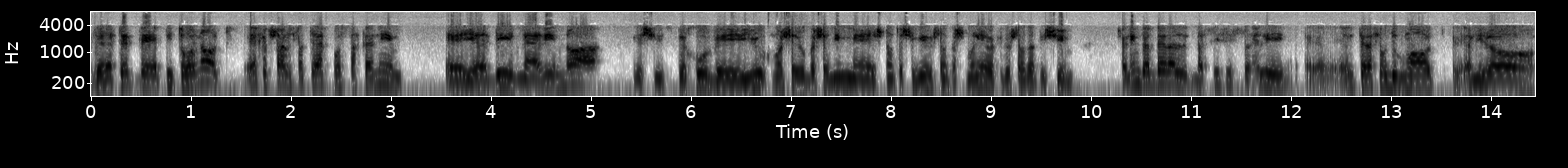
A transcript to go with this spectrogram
ולתת פתרונות איך אפשר לפתח פה שחקנים, ילדים, נערים, נוער, ושיצמחו ויהיו כמו שהיו בשנים שנות ה-70, שנות ה-80 ואפילו שנות ה-90. כשאני מדבר על בסיס ישראלי, אני אתן לכם דוגמאות, אני לא,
